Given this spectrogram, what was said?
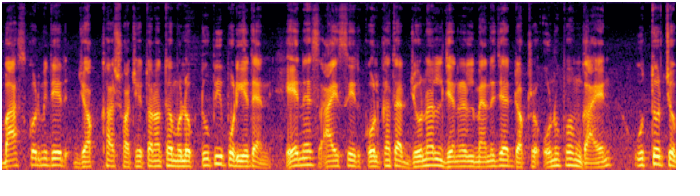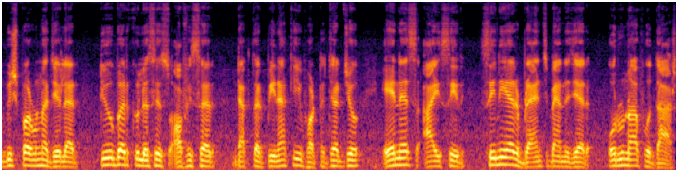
বাস কর্মীদের যক্ষা সচেতনতামূলক টুপি পরিয়ে দেন এনএসআইসির কলকাতার zonal general manager doctor Anupam Gayen, Uttar Chabbish Pargana জেলার টিউবারকুলোসিস অফিসার ডাক্তার পিনাকি ভট্টাচার্য এনএসআইসির senior branch manager Arunabha Das.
